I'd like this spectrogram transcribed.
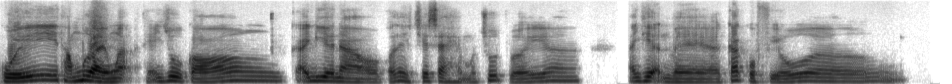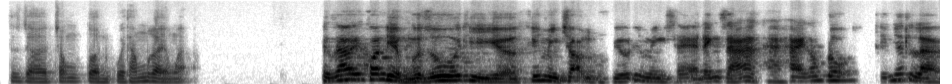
cuối tháng 10 không ạ? Thì anh Du có cái idea nào có thể chia sẻ một chút với uh, anh Thiện về các cổ phiếu uh, từ giờ trong tuần cuối tháng 10 không ạ? Thực ra cái quan điểm của Du ấy thì ờ, khi mình chọn cổ phiếu thì mình sẽ đánh giá ở hai góc độ. Thứ nhất là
